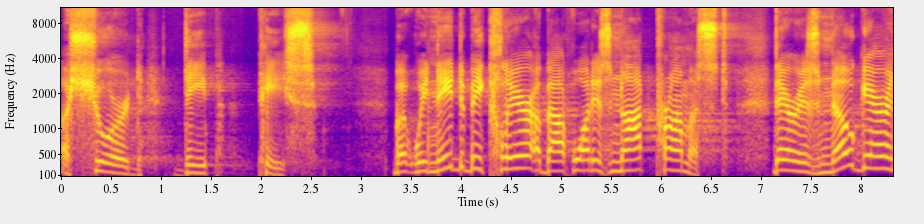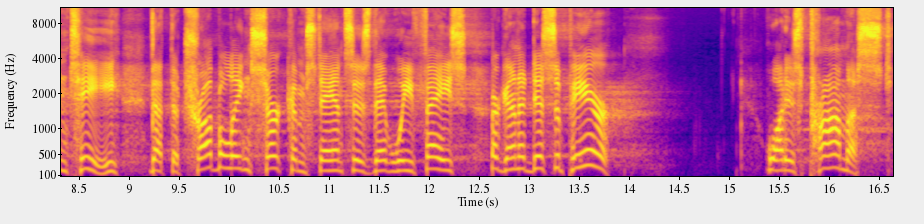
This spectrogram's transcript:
assured, deep peace. But we need to be clear about what is not promised. There is no guarantee that the troubling circumstances that we face are going to disappear. What is promised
